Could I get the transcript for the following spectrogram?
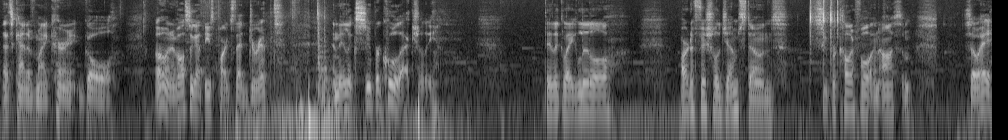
that's kind of my current goal. Oh, and I've also got these parts that dripped, and they look super cool actually. They look like little artificial gemstones. Super colorful and awesome. So hey,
